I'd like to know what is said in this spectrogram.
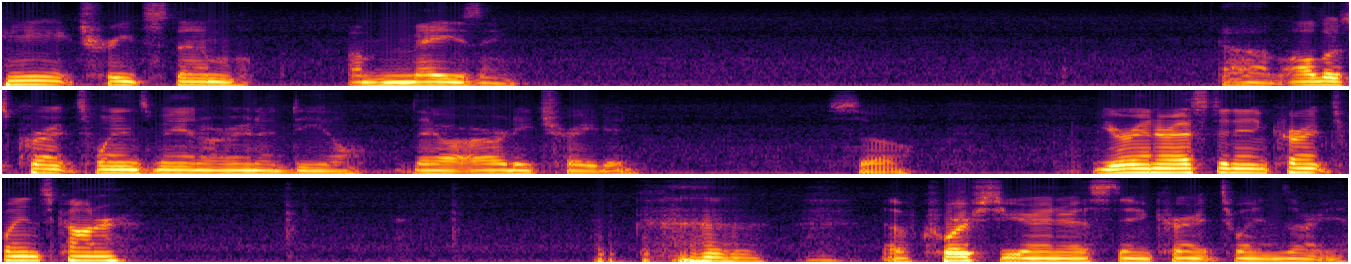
He treats them amazing. Um, all those current twins, man, are in a deal. They are already traded. So, you're interested in current twins, Connor? of course, you're interested in current twins, aren't you?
